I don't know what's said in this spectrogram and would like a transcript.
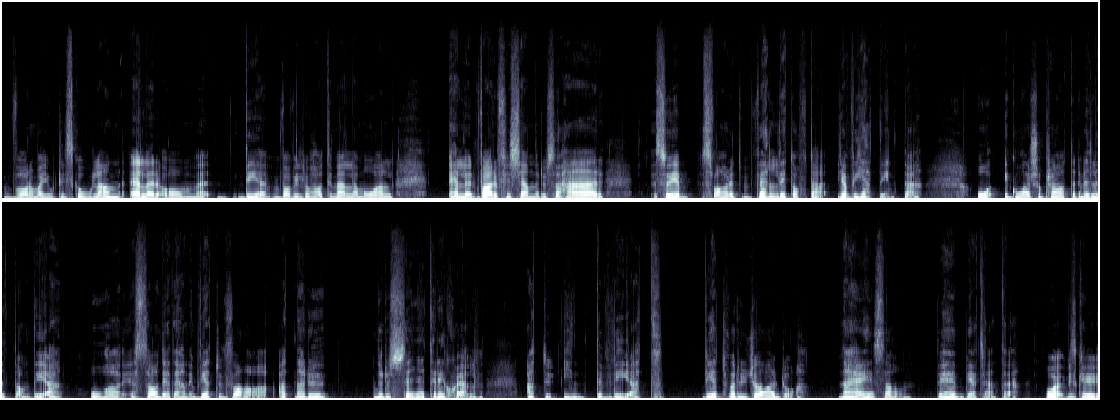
vad de har gjort i skolan eller om det vad vill du ha till mellanmål eller varför känner du så här? Så är svaret väldigt ofta, jag vet inte. Och igår så pratade vi lite om det och jag sa det till henne, vet du vad? Att när du, när du säger till dig själv att du inte vet, vet du vad du gör då? Nej, sa hon, det vet jag inte. Och vi ska ju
